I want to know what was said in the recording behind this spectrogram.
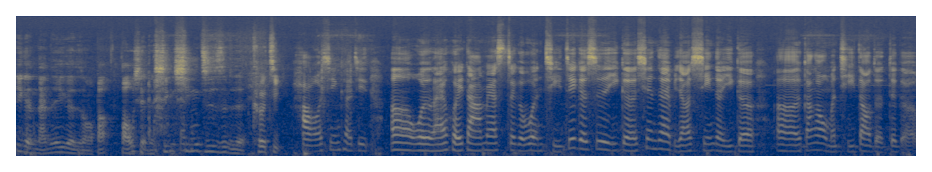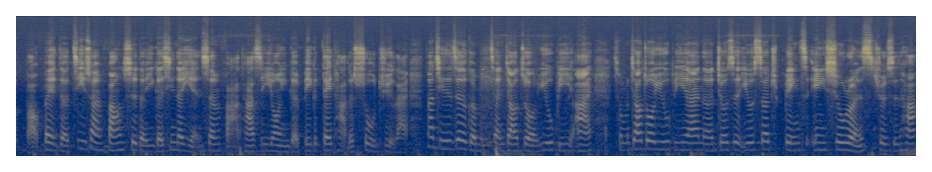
一个男的一个什么保保险的新新知，是不是？科技好，新科技，呃，我来回答 Max 这个问题。这个是一个现在比较新的一个，呃，刚刚我们提到的这个保费的计算方式的一个新的衍生法，它是用一个 Big Data 的数据来。那其实这个名称叫做 UBI。什么叫做 UBI 呢？就是 Usage Based Insurance，就是它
